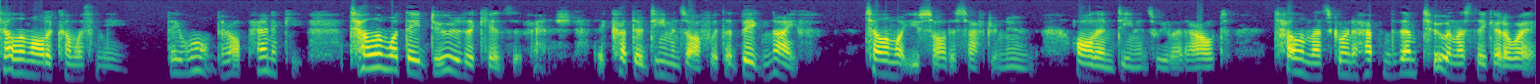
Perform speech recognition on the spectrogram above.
Tell them all to come with me. They won't. They're all panicky. Tell them what they do to the kids that vanish. They cut their daemons off with a big knife. Tell them what you saw this afternoon. All them daemons we let out. Tell them that's going to happen to them too unless they get away.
